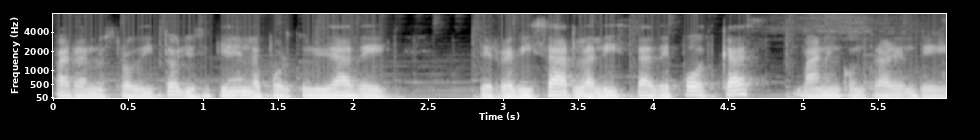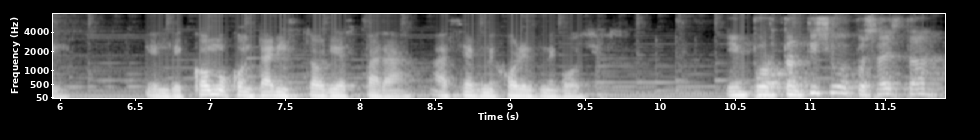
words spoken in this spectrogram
para nuestro auditorio, si tienen la oportunidad de, de revisar la lista de podcasts, van a encontrar el de el de cómo contar historias para hacer mejores negocios. Importantísimo, pues ahí está.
